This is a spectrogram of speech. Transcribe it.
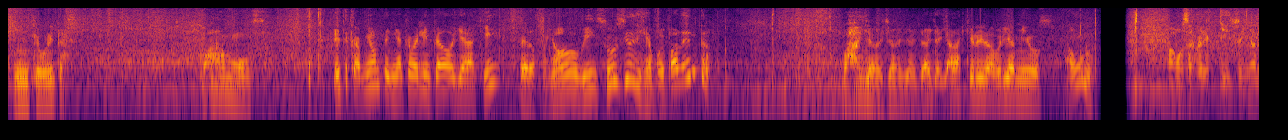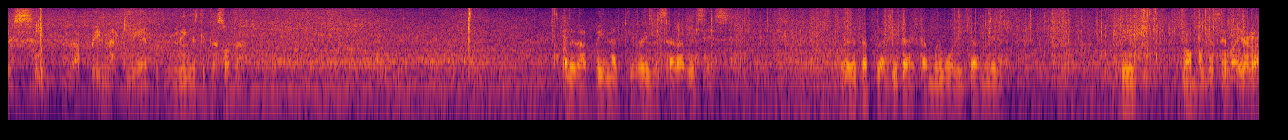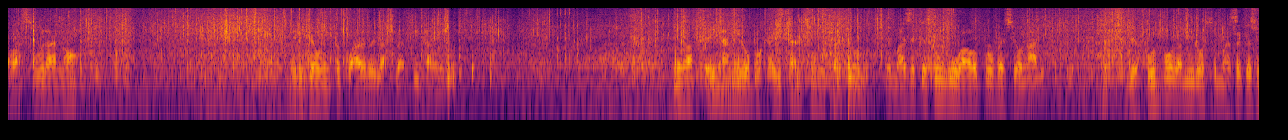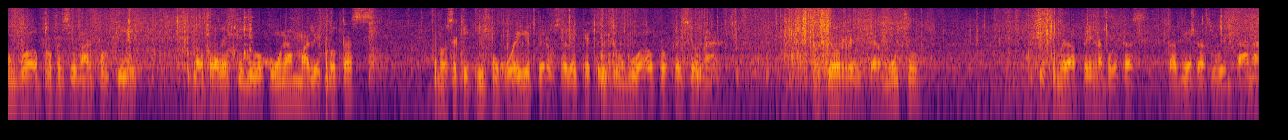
Miren qué bonita. Vamos. Este camión tenía que haber limpiado ya aquí, pero pues yo vi sucio y dije, voy para adentro. Vaya, ya, ya, ya, ya, ya la quiero ir a abrir, amigos. Vámonos. Vamos a ver aquí, señores. Me da pena aquí, ¿eh? Porque miren este casota. Me da pena aquí revisar a veces. Pero estas plantitas están muy bonitas, miren. Miren, no, para que se vaya la basura, ¿no? Miren qué bonito cuadro y las plantitas, miren. Me da pena, amigo, porque ahí está el muchacho. Se me hace que es un jugador profesional de fútbol, amigo. Se me hace que es un jugador profesional porque la otra vez que llegó con unas maletotas, no sé qué equipo juegue, pero se ve que aquí es un jugador profesional. No quiero revisar mucho, porque eso me da pena porque está, está abierta su ventana.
